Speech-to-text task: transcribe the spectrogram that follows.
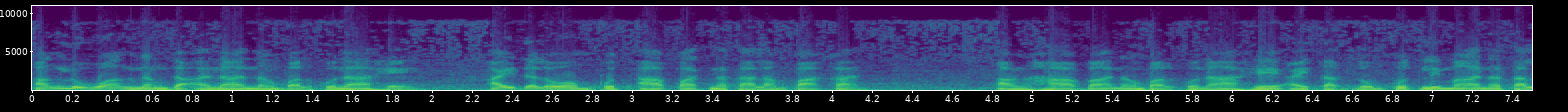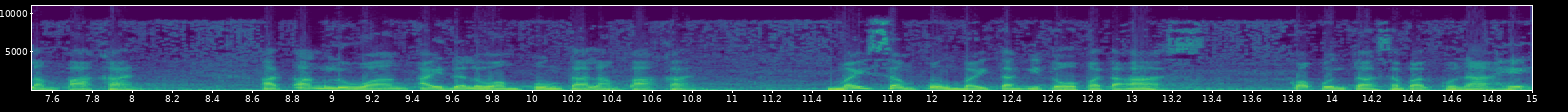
Ang luwang ng daanan ng balkonahe ay 24 na talampakan. Ang haba ng balkonahe ay 35 na talampakan. At ang luwang ay 20 talampakan. May sampung baitang ito pataas, papunta sa balkonahe,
